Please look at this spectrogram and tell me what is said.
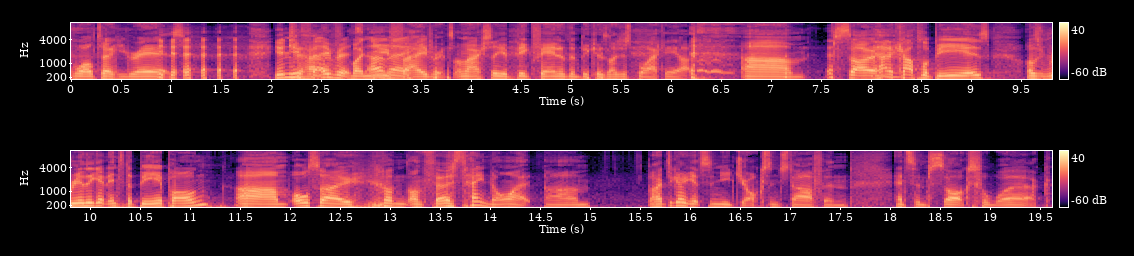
wild turkey rares. Your new to have. favourites. My aren't new they? favourites. I'm actually a big fan of them because I just black out. Um, so I had a couple of beers. I was really getting into the beer pong. Um, also on, on Thursday night, um, I had to go get some new jocks and stuff and and some socks for work.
